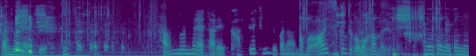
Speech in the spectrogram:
半分のやつ。半分のやつあれ、買ってきんのかな？多分アイスくんとかわかんないよ。わかんないわかんない。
